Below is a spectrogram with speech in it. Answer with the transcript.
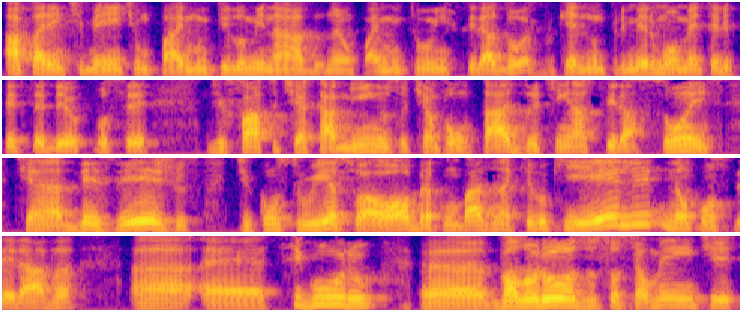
aparentemente, um pai muito iluminado, né? Um pai muito inspirador, porque no primeiro momento ele percebeu que você de fato tinha caminhos, eu tinha vontades, eu tinha aspirações, tinha desejos de construir a sua obra com base naquilo que ele não considerava uh, é, seguro, uh, valoroso socialmente,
